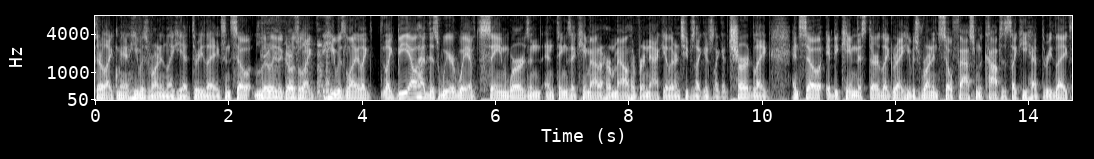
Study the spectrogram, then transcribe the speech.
they're like, man, he was running like he had three legs, and so literally the girls were like, he was like like like BL had this weird way of saying words and and things that came out of her mouth, her vernacular, and she was like, it was like a churd leg, and so it became this third leg Greg. He was running so fast from the cops, it's like he had three legs,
